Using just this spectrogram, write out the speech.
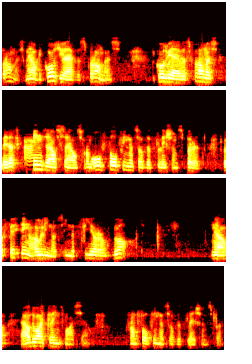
promise. Now, because you have this promise, because we have this promise, let us cleanse ourselves from all filthiness of the flesh and spirit, perfecting holiness in the fear of God. Now, how do I cleanse myself? From filthiness of the flesh and spirit.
